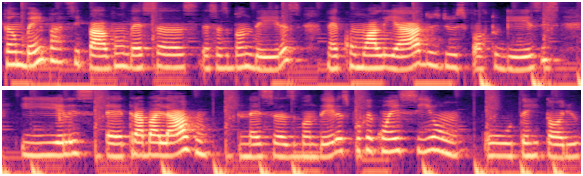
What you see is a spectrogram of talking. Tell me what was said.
também participavam dessas, dessas bandeiras, né, como aliados dos portugueses, e eles é, trabalhavam nessas bandeiras porque conheciam o território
